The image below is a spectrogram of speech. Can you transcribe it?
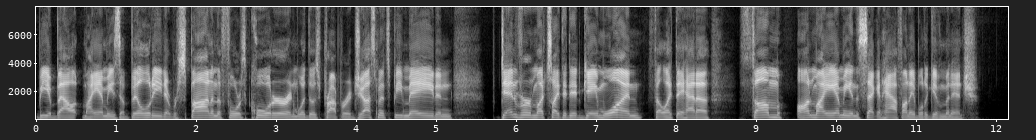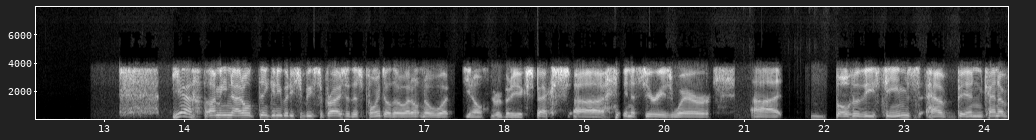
be about Miami's ability to respond in the fourth quarter and would those proper adjustments be made. And Denver, much like they did game one, felt like they had a thumb on Miami in the second half, unable to give them an inch. Yeah, I mean, I don't think anybody should be surprised at this point. Although I don't know what you know everybody expects uh, in a series where uh, both of these teams have been kind of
